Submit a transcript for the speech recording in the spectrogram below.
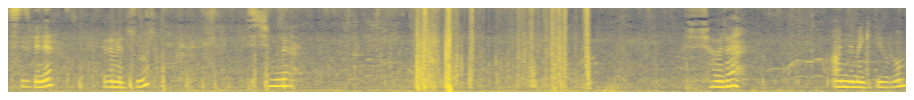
siz beni göremiyorsunuz. Şimdi şöyle anneme gidiyorum.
